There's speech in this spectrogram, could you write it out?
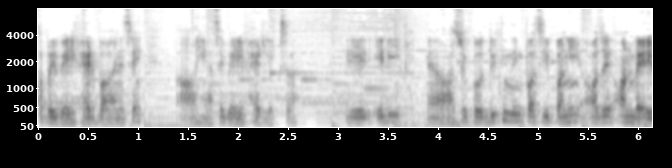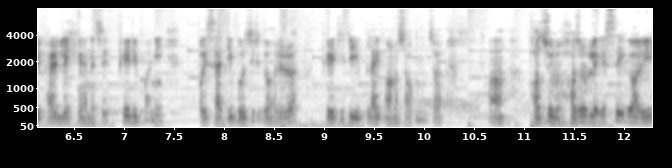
सबै भेरिफाइड भयो भने चाहिँ यहाँ चाहिँ भेरिफाइड लेख्छ। यदि हजुरको दुई तिन दिनपछि पनि अझै अनभेरिफाइड लेख्यो भने चाहिँ फेरि पनि पैसा डिपोजिट गरेर फेरि रिप्लाई गर्न सक्नुहुन्छ। हजुर हजुरले यसै गरी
